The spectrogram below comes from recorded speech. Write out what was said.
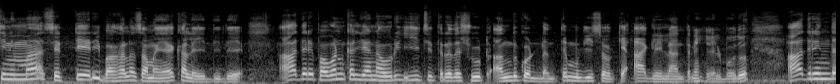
ಸಿನಿಮಾ ಸೆಟ್ಟೇರಿ ಬಹಳ ಸಮಯ ಕಳೆದಿದೆ. ಆದರೆ ಪವನ್ ಕಲ್ಯಾಣ್ ಅವರು ಈ ಚಿತ್ರದ ಶೂಟ್ ಅಂದುಕೊಂಡಂತೆ ಮುಗಿಸೋಕೆ ಆಗಲಿಲ್ಲ ಅಂತಲೇ ಹೇಳ್ಬೋದು. ಆದ್ದರಿಂದ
